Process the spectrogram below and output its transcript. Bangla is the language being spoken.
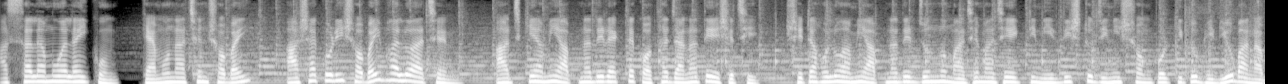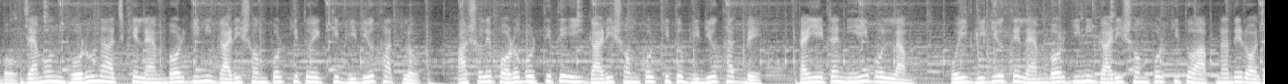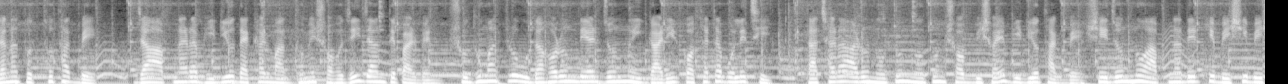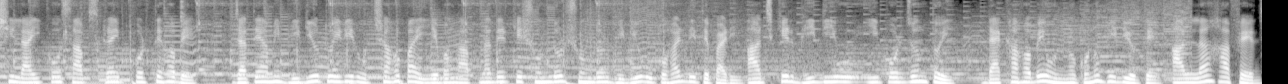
আসসালামু আলাইকুম, কেমন আছেন সবাই? আশা করি সবাই ভালো আছেন। আজকে আমি আপনাদের একটা কথা জানাতে এসেছি, সেটা হলো আমি আপনাদের জন্য মাঝে মাঝে একটি নির্দিষ্ট জিনিস সম্পর্কিত ভিডিও বানাবো। যেমন ধরুন আজকে ল্যাম্বরগিনি গাড়ি সম্পর্কিত একটি ভিডিও থাকল। আসলে পরবর্তীতে এই গাড়ি সম্পর্কিত ভিডিও থাকবে, তাই এটা নিয়েই বললাম, ওই ভিডিওতে ল্যাম্বরগিনি গাড়ি সম্পর্কিত আপনাদের অজানা তথ্য থাকবে। যা আপনারা ভিডিও দেখার মাধ্যমে সহজেই জানতে পারবেন। শুধুমাত্র উদাহরণ দেওয়ার জন্যই গাড়ির কথাটা বলেছি। তাছাড়া আরও নতুন নতুন সব বিষয়ে ভিডিও থাকবে। সেজন্য আপনাদেরকে বেশি বেশি লাইক ও সাবস্ক্রাইব করতে হবে, যাতে আমি ভিডিও তৈরির উৎসাহ পাই এবং আপনাদেরকে সুন্দর সুন্দর ভিডিও উপহার দিতে পারি। আজকের ভিডিও এই পর্যন্তই। দেখা হবে অন্য কোনো ভিডিওতে। আল্লাহ হাফেজ।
